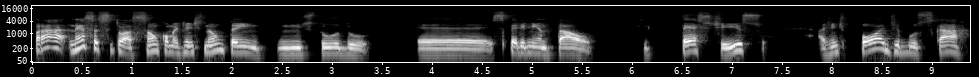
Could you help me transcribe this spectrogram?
pra, nessa situação, como a gente não tem um estudo é, experimental que teste isso, a gente pode buscar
